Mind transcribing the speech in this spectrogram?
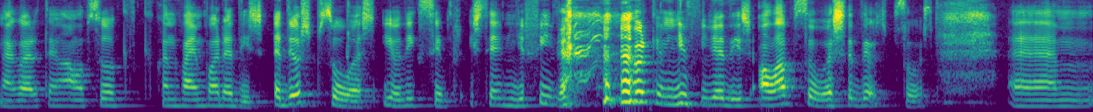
Agora tem lá uma pessoa que, que, quando vai embora diz adeus pessoas e eu digo sempre isto é a minha filha porque a minha filha diz olá pessoas, adeus pessoas um,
